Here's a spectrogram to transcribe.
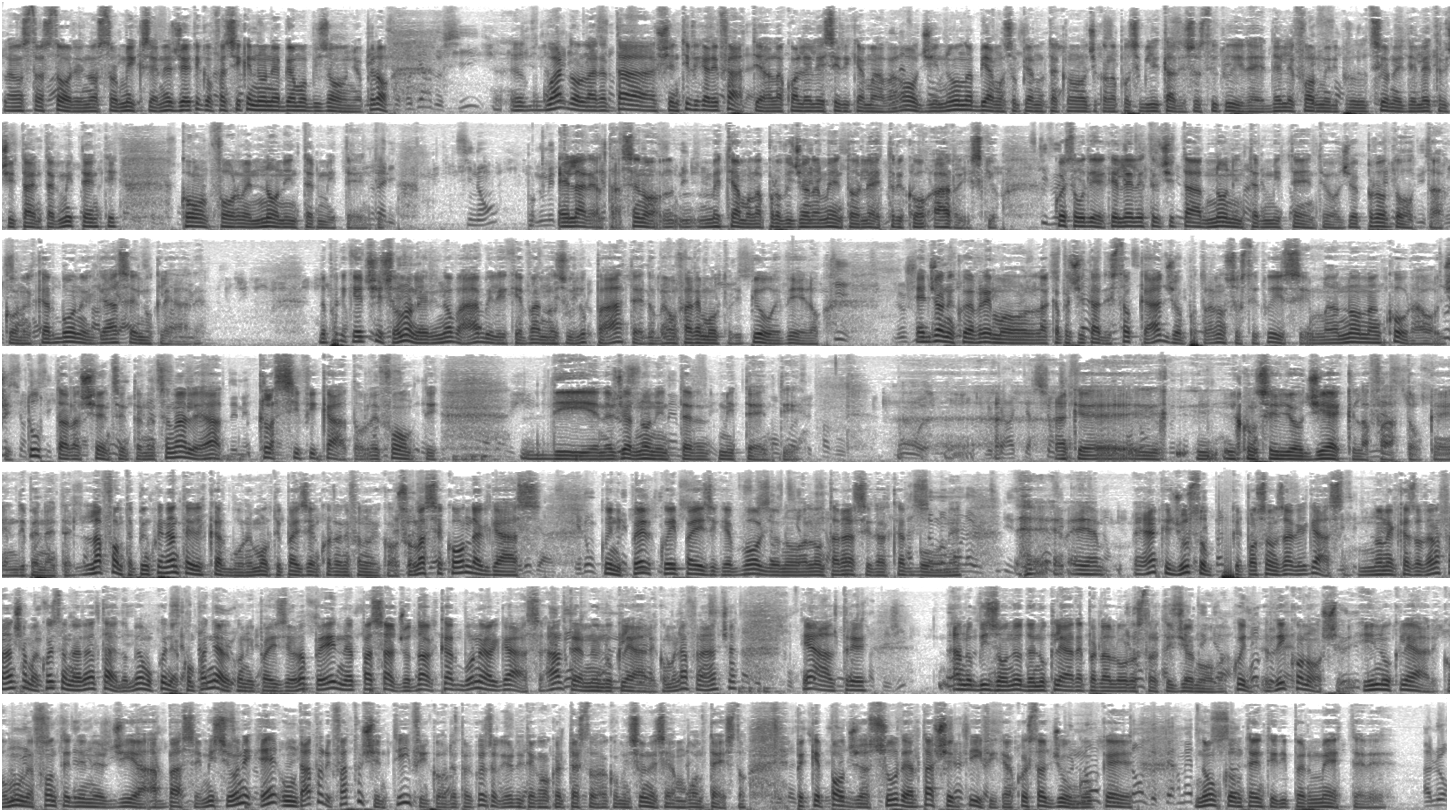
la nostra storia, il nostro mix energetico fa sì che non ne abbiamo bisogno, però eh, guardo la realtà scientifica dei fatti alla quale lei si richiamava. Oggi non abbiamo sul piano tecnologico la possibilità di sostituire delle forme di produzione di elettricità intermittenti con forme non intermittenti. È la realtà, se no mettiamo l'approvvigionamento elettrico a rischio. Questo vuol dire che l'elettricità non intermittente oggi è prodotta con il carbone, il gas e il nucleare. Dopodiché ci sono le rinnovabili che vanno sviluppate, dobbiamo fare molto di più, è vero. E il giorno in cui avremo la capacità di stoccaggio potranno sostituirsi, ma non ancora oggi. Tutta la scienza internazionale ha classificato le fonti di energia non intermittenti anche il, Consiglio GIEC l'ha fatto, che è indipendente. La fonte più inquinante è il carbone, molti paesi ancora ne fanno ricorso. La seconda è il gas. Quindi per quei paesi che vogliono allontanarsi dal carbone è, è, è anche giusto che possano usare il gas. Non è il caso della Francia, ma questa è una realtà e dobbiamo quindi accompagnare con i paesi europei nel passaggio dal carbone al gas. Altri hanno il nucleare come la Francia e altri hanno bisogno del nucleare per la loro strategia nuova. Quindi riconoscere il nucleare come una fonte di energia a basse emissioni è un dato di fatto scientifico ed è per questo che io ritengo che il testo della Commissione sia un buon testo, perché poggia su realtà scientifica. A questo aggiungo che non contenti di permettere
